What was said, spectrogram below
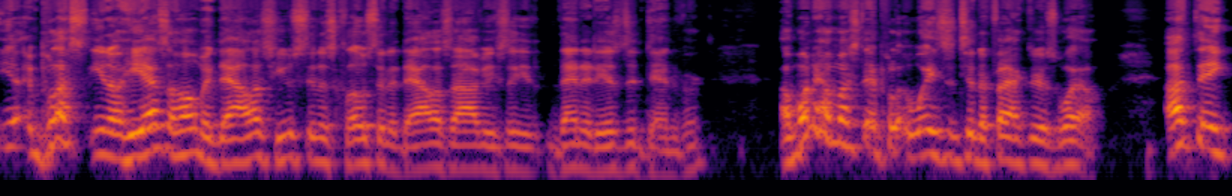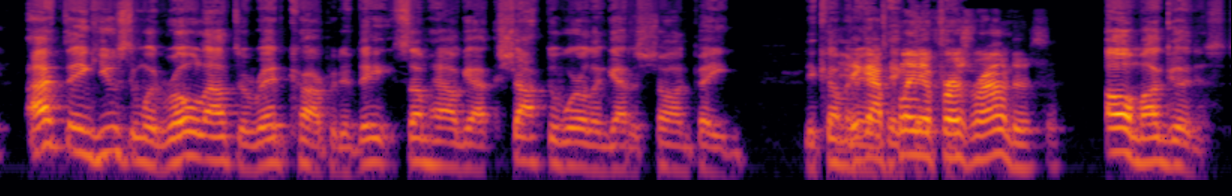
yeah, and plus, you know, he has a home in Dallas. Houston is closer to Dallas, obviously, than it is to Denver. I wonder how much that weighs into the factor as well. I think I think Houston would roll out the red carpet if they somehow got shocked the world and got a Sean Payton to come in. They got plenty of first team. rounders. Oh my goodness!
